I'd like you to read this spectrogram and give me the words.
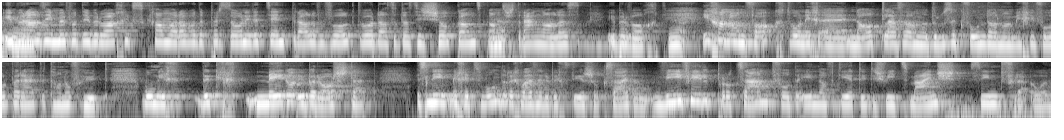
Überall genau. sind wir von der Überwachungskamera von der Person in der Zentrale verfolgt worden. Also das ist schon ganz, ganz ja. streng alles überwacht. Ja. Ich habe noch einen Fakt, den ich äh, nachgelesen habe und herausgefunden habe, der mich vorbereitet habe auf heute, wo mich wirklich mega überrascht hat. Es nimmt mich jetzt Wunder, ich weiß nicht, ob ich es dir schon gesagt habe, wie viel Prozent der Inhaftierten in der Schweiz meinst sind Frauen?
